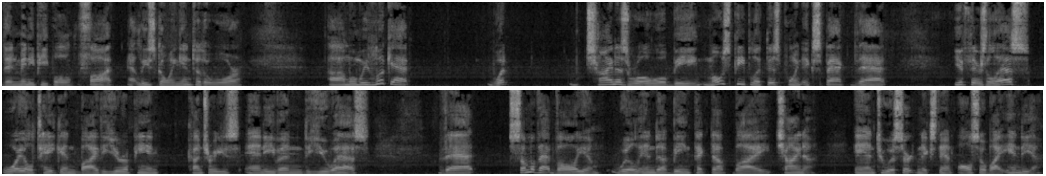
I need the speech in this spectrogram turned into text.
than many people thought, at least going into the war. Um, when we look at what China's role will be, most people at this point expect that if there's less oil taken by the European countries and even the U.S., that some of that volume will end up being picked up by China and to a certain extent also by India.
